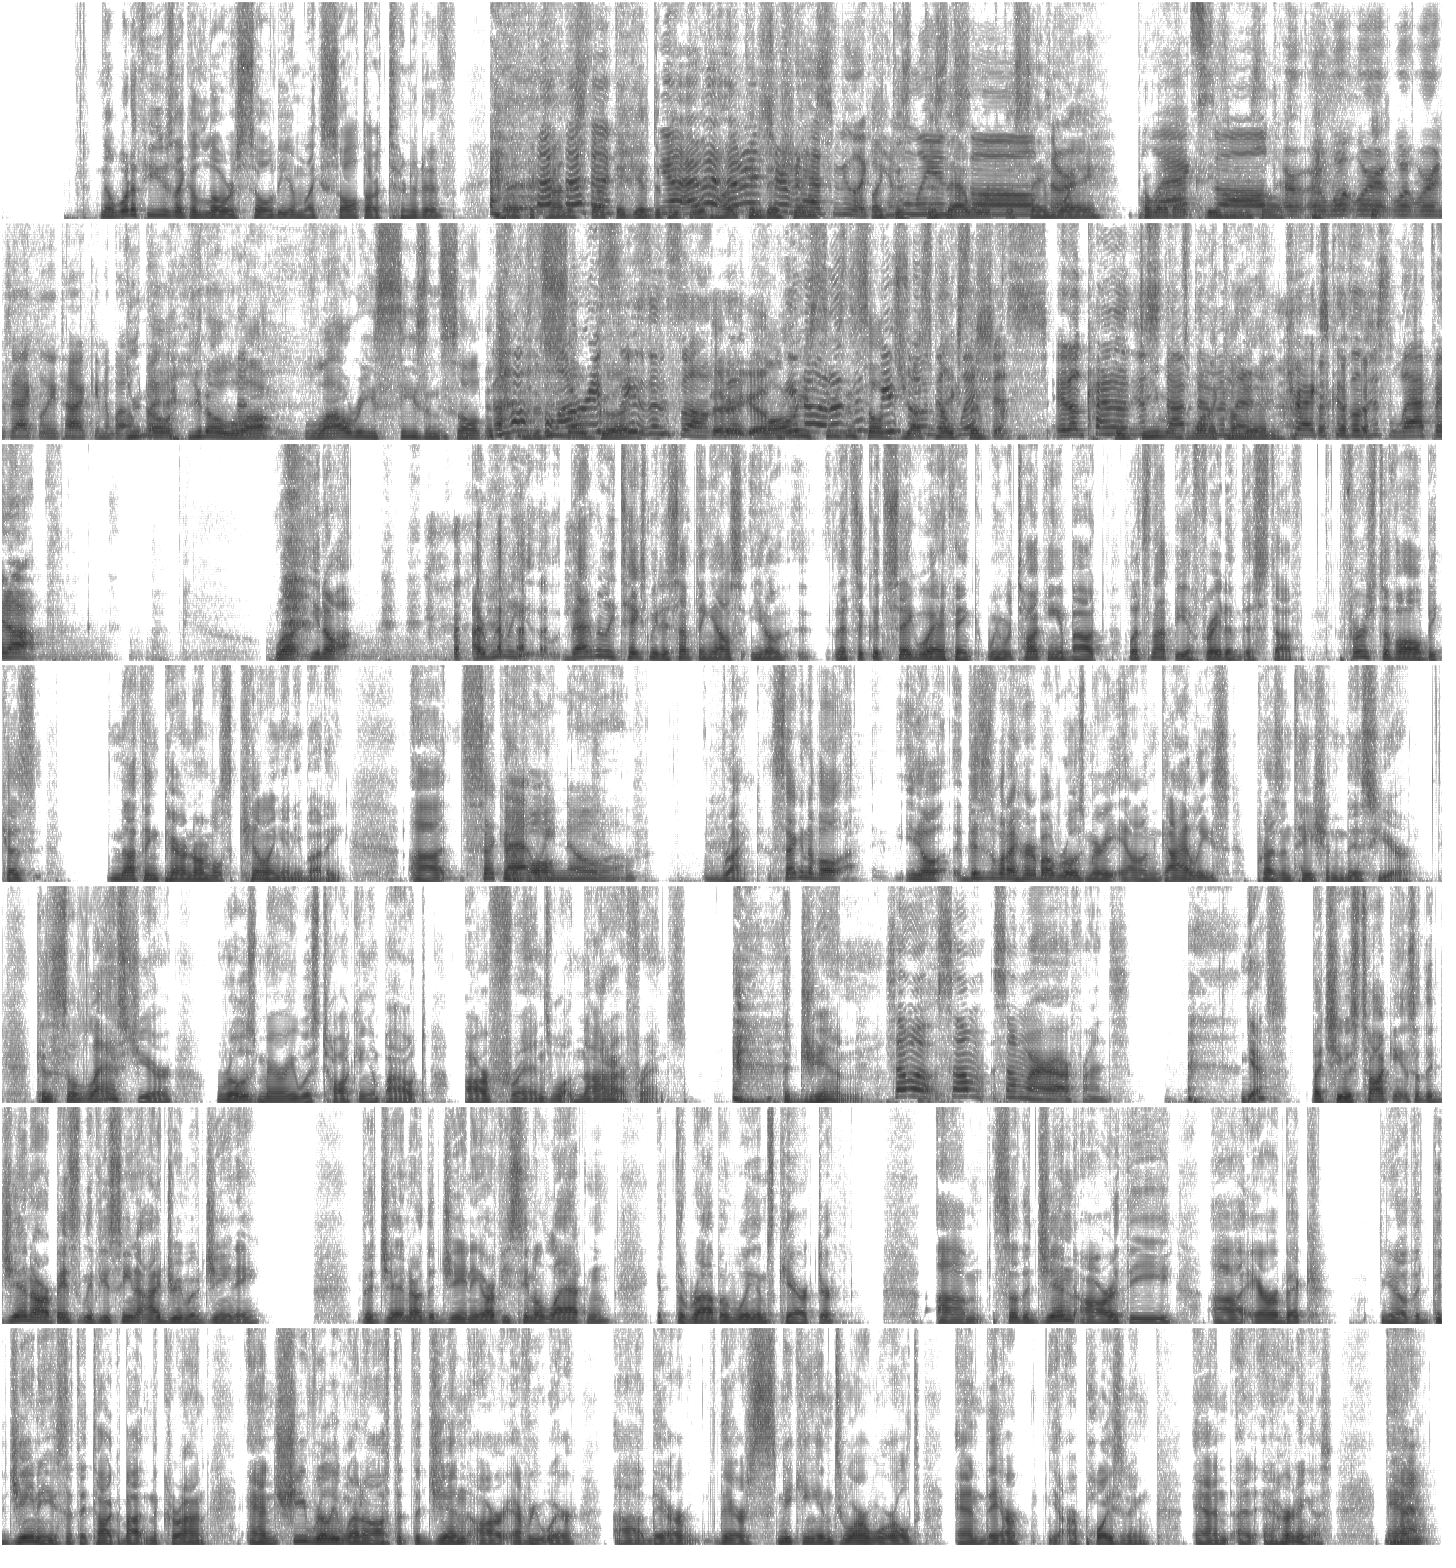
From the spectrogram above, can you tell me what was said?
Now, what if you use like a lower sodium, like salt alternative? You know, like the kind of stuff they give to Yeah, people I'm with not- heart I'm not sure if it has to be, like, does, does that work the same or- way? Or what about seasoning salt, salt? Or, or what we're what we're exactly talking about. You know, but- you know, Low- Lawry's seasoned salt because it's so Lawry good. seasoned salt. There you go. Lawry you know, seasoned salt be just so makes the- delicious. it'll kind of the just demons stop them wanna in come their in. tracks because they'll just lap it up. Well, you know, I really that really takes me to something else. You know, that's a good segue. I think when we're talking about let's not be afraid of this stuff. First of all, because nothing paranormal is killing anybody. Uh, second That of all, we know of. Right. Second of all, you know, this is what I heard about Rosemary Ellen Guiley's presentation this year. Because so last year, Rosemary was talking about our friends, well, not our friends, the jinn. Some of- some some are our friends. Yes. But she was talking, so the jinn are basically, if you've seen I Dream of Jeannie, the jinn are the genie, or if you've seen Aladdin, it's the Robin Williams character. Um, so the jinn are the uh, Arabic, you know, the, the genies that they talk about in the Quran. And she really went off that the jinn are everywhere. Uh, they are they are sneaking into our world and they are you know, are poisoning and, and and hurting us. And Yeah.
